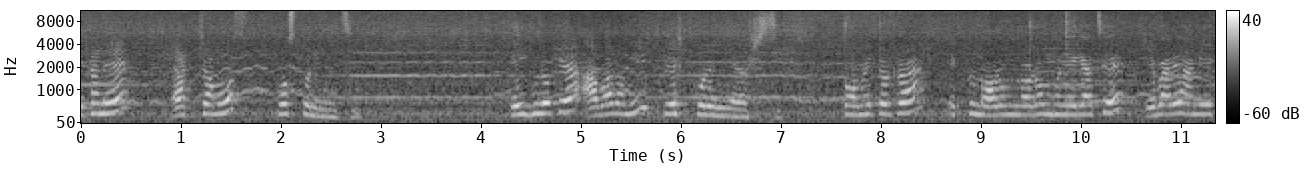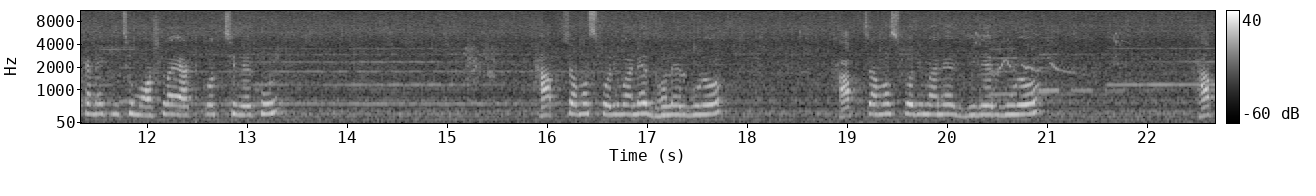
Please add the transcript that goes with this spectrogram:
এখানে এক চামচ পোস্ত নিয়েছি। এইগুলোকে আবার আমি পেস্ট করে নিয়ে আসছি। টমেটোটা একটু নরম নরম হয়ে গেছে। এবারে আমি এখানে কিছু মশলা অ্যাড করছি, দেখুন। হাফ চামচ পরিমাণে ধনের গুঁড়ো, হাফ চামচ পরিমাণে জিরের গুঁড়ো, হাফ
